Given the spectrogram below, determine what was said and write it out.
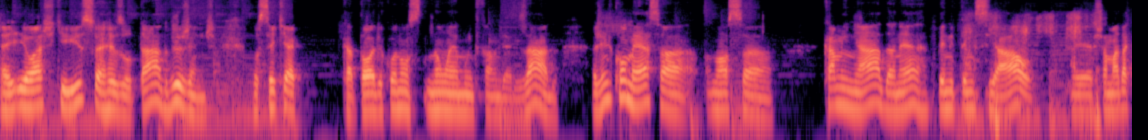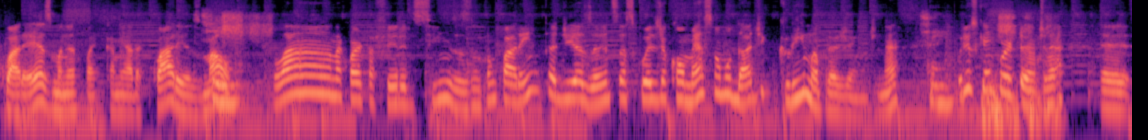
É, eu acho que isso é resultado, viu, gente? Você que é católico ou não, não é muito familiarizado, a gente começa a nossa caminhada, né, penitencial, é, chamada quaresma, né, caminhada quaresmal, Sim. lá na quarta-feira de cinzas. Então, 40 dias antes, as coisas já começam a mudar de clima pra gente, né? Sim. Por isso que é importante, né? É,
